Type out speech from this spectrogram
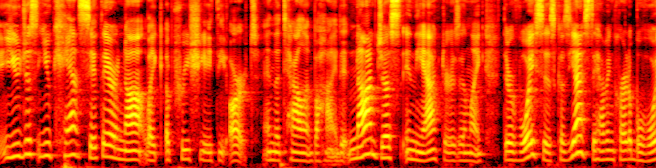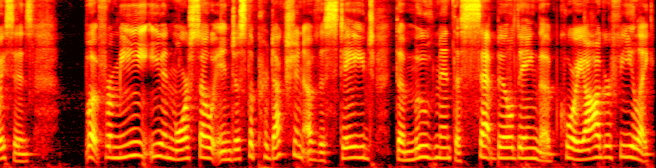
you just you can't sit there and not like appreciate the art and the talent behind it. Not just in the actors and like their voices cuz yes they have incredible voices but for me even more so in just the production of the stage the movement the set building the choreography like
